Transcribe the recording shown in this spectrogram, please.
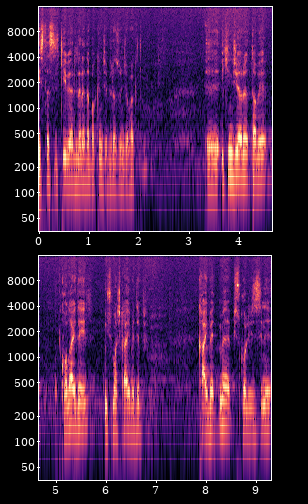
İstatistiki verilere de bakınca biraz önce baktım. Ee, ikinci yarı tabii kolay değil. Üç maç kaybedip kaybetme psikolojisini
